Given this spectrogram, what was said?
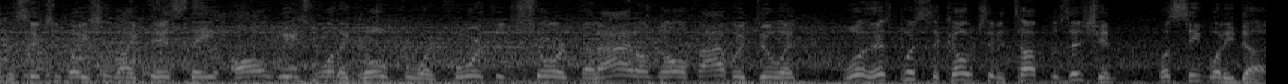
in a situation like this, they always want to go for it, fourth and short, but I don't know if I would do it. Well, this puts the coach in a tough position. Let's see what he does.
